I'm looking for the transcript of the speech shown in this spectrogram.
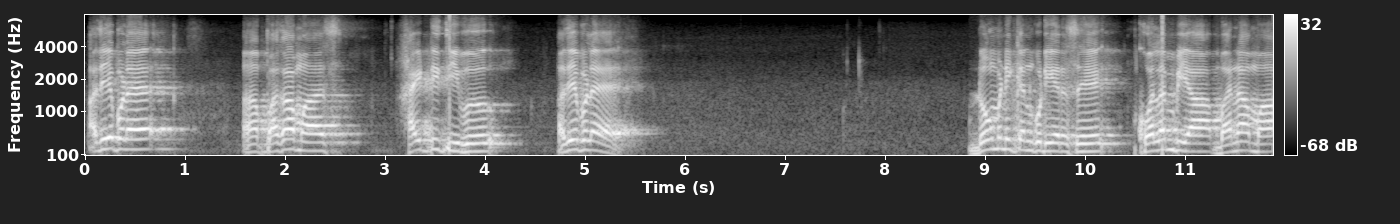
அதே போல பகாமாஸ் ஹைட்டி தீவு. அதே போல டொமினிக்கன் குடியரசு கொலம்பியா பனாமா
